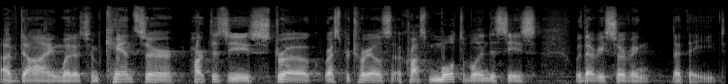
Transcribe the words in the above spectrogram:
of dying, whether it's from cancer, heart disease, stroke, respiratory illness, across multiple indices with every serving that they eat.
